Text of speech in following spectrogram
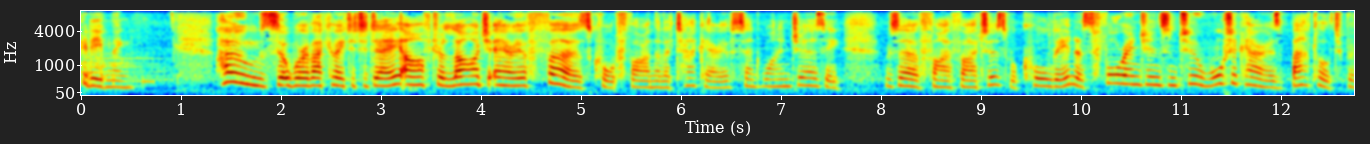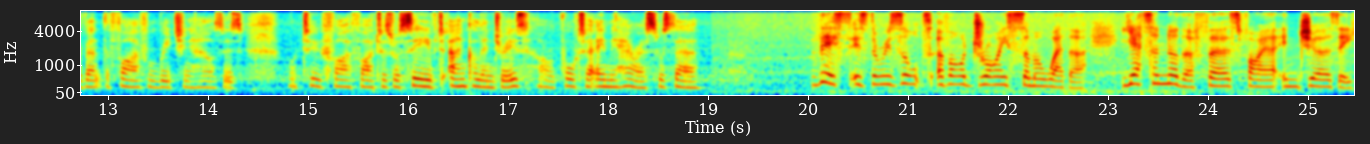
Good evening. Homes were evacuated today after a large area of furze caught fire in the L'Etacq area of St. Ouen in Jersey. Reserve firefighters were called in as four engines and two water carriers battled to prevent the fire from reaching houses. Well, two firefighters received ankle injuries. Our reporter Amy Harris was there. This is the result of our dry summer weather. Yet another furze fire in Jersey.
